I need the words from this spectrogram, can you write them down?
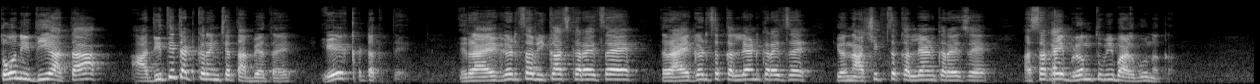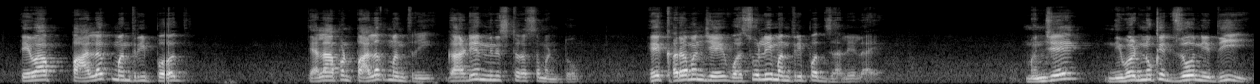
तो निधी आता आदिती तटकरेंच्या ताब्यात आहे. हे खटकते रायगडचा विकास करायचा आहे रायगडचं कल्याण करायचं आहे किंवा नाशिकचं कल्याण करायचं आहे असा काही भ्रम तुम्ही बाळगू नका. तेव्हा पालकमंत्रीपद त्याला आपण पालकमंत्री गार्डियन मिनिस्टर असं म्हणतो. हे खरं म्हणजे वसुली मंत्रीपद झालेलं आहे. म्हणजे निवडणुकीत जो निधी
